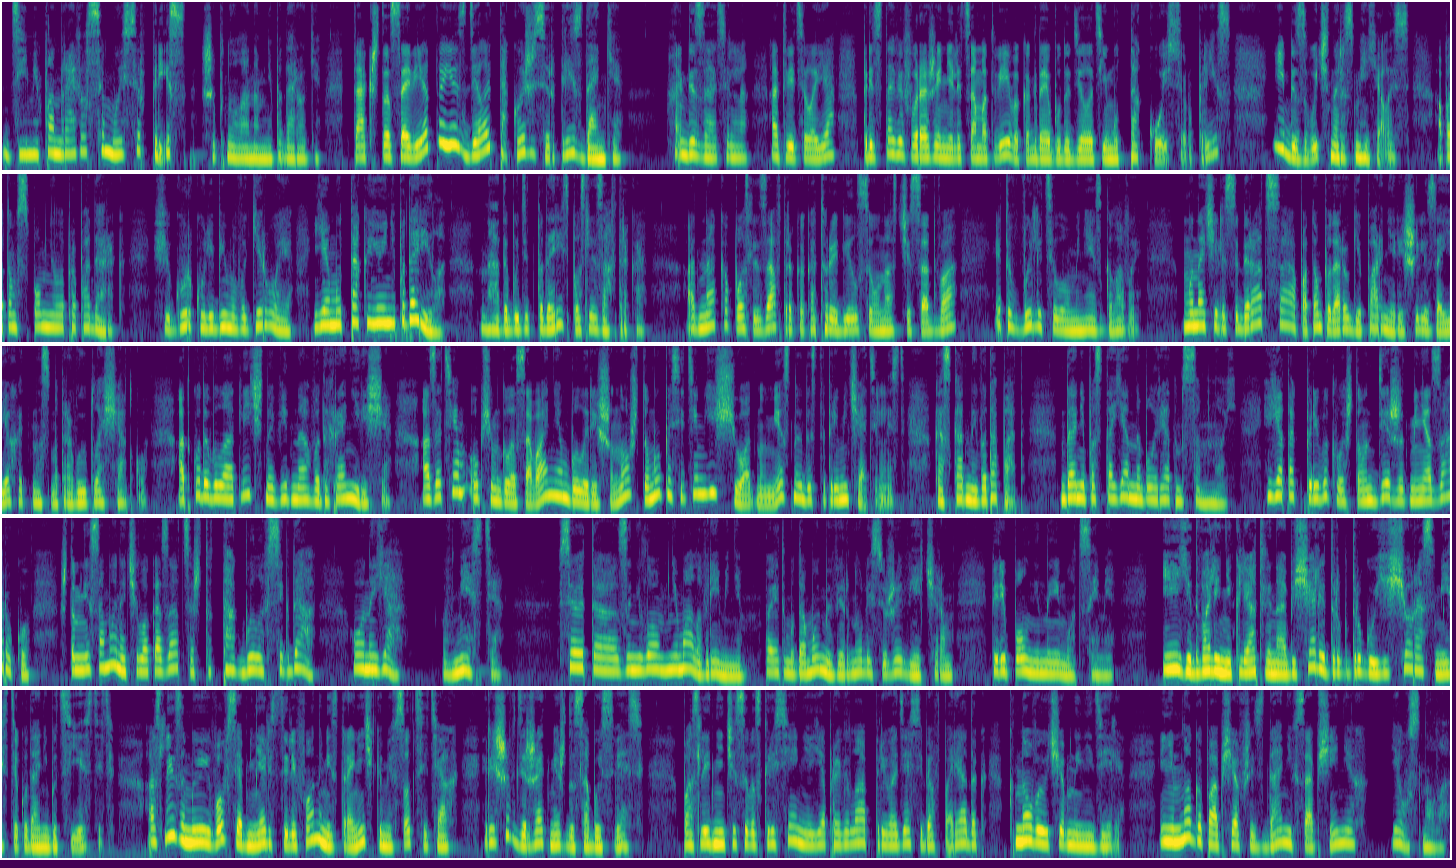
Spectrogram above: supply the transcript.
«Диме понравился мой сюрприз», — шепнула она мне по дороге. «Так что советую сделать такой же сюрприз Даньке». «Обязательно», — ответила я, представив выражение лица Матвеева, когда я буду делать ему такой сюрприз, и беззвучно рассмеялась. А потом вспомнила про подарок. Фигурку любимого героя. Я ему так ее и не подарила. Надо будет подарить после завтрака. Однако после завтрака, который длился у нас часа два, это вылетело у меня из головы. Мы начали собираться, а потом по дороге парни решили заехать на смотровую площадку, откуда было отлично видно водохранилище, а затем общим голосованием было решено, что мы посетим еще одну местную достопримечательность — каскадный водопад. Даня постоянно был рядом со мной, и я так привыкла, что он держит меня за руку, что мне самой начало казаться, что так было всегда, он и я, вместе — все это заняло немало времени, поэтому домой мы вернулись уже вечером, переполненные эмоциями. И едва ли не клятвенно обещали друг другу еще раз вместе куда-нибудь съездить. А с Лизой мы и вовсе обменялись телефонами и страничками в соцсетях, решив держать между собой связь. Последние часы воскресенья я провела, приводя себя в порядок к новой учебной неделе. И немного пообщавшись с Даней в сообщениях, я уснула.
